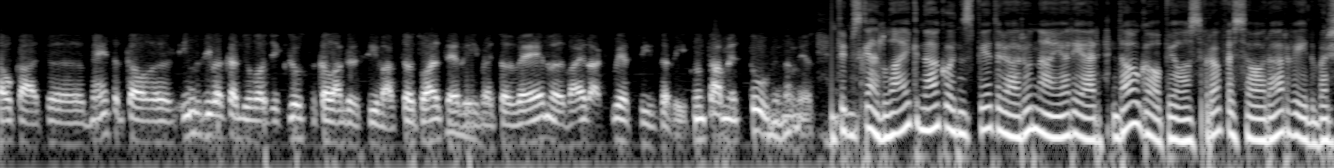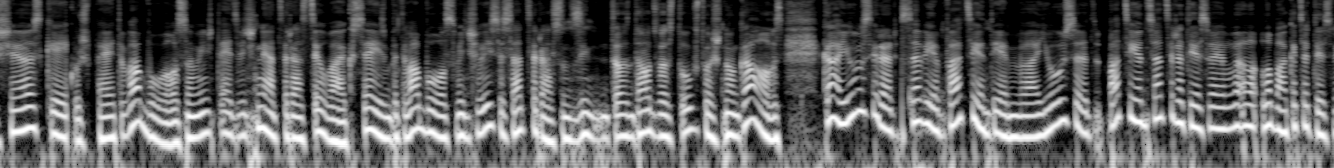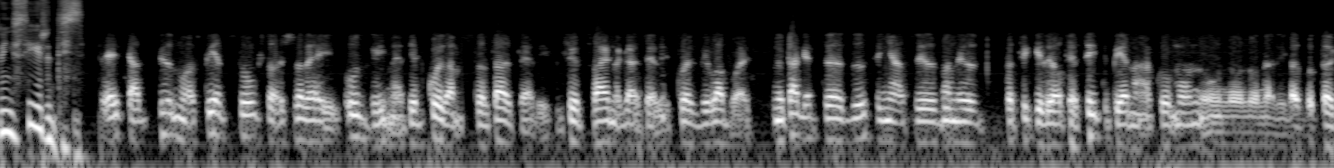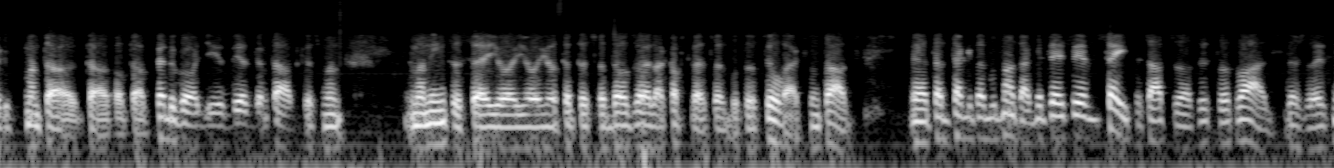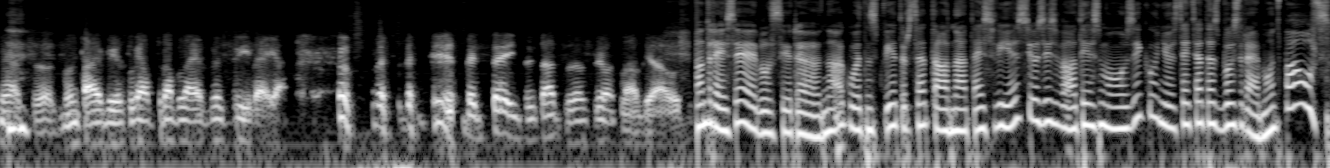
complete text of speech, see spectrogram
Savukārt eh, mēs atkal eh, invazīvā kardioloģija kļūst atkal agresīvāk, caur to artēriju vai caur vēnu vai vairākas lietas izdarīt. Nu, tā mēs tūvinamies. Pirms kāda laika nākotnes pieturā runāja arī ar Daugaupils profesoru Arvīdu Barševski, kurš pēta vaboles, un viņš teica, viņš neatcerās cilvēku sejas, bet vaboles viņš visas atcerās un zina tos daudzos tūkstošus no galvas. Kā jums ir ar saviem pacientiem, vai jūs pacientus atceraties vai labāk atcerieties viņu sirdis? Es kādus pirmos 5000 varēju uzzīmēt, jebkuram tas artērijas, sirds vainaga artērijas, ko es biju labojis. Nu, tagad uh, drusciņās ir, man ir pat cik ir vēl tie citi pienākumi, un, un, un, un arī varbūt tagad man tā, tā, tā pedagoģija ir diezgan tāda, kas man, man interesē, jo, jo, jo tad tas var daudz vairāk aptvert varbūt tos cilvēkus un tādus. Tad tagad varbūt mazāk, bet es jau sejas es atceros, es tos vārdus dažreiz neatceros. Man tā ir bijusi liela problēma dzīvē, jā. bet, sejas es atceros ļoti labi, jā. Andrejs Ērglis ir uh, nākotnes pieturs attālinātais viesis, jūs izvēlaties mūziku, un jūs teicāt, tas būs Rēmons Pauls,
